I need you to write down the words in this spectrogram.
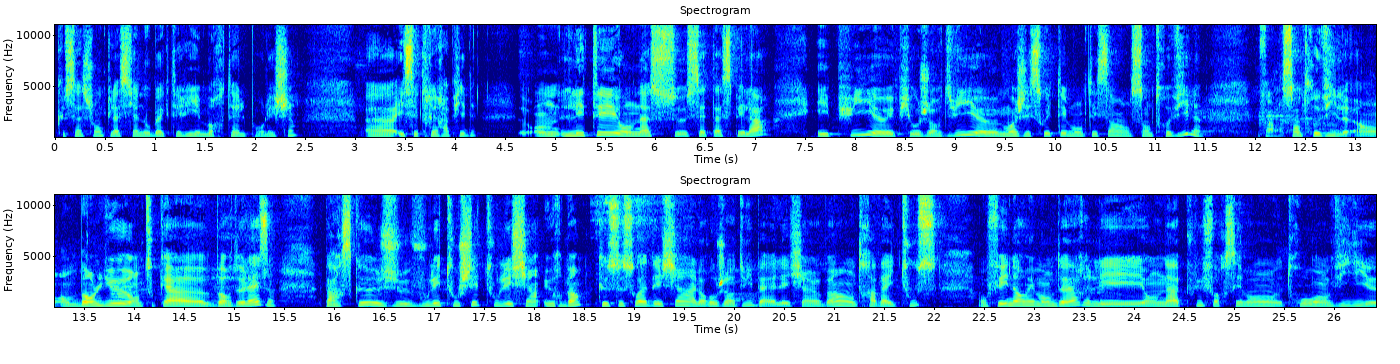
sachant que la cyanobactérie est mortelle pour les chiens, euh, et c'est très rapide. L'été, on a cet aspect-là. Et puis, euh, puis aujourd'hui, euh, moi, j'ai souhaité monter ça en centre-ville, enfin en centre-ville, en, banlieue, en tout cas bordelaise, parce que je voulais toucher tous les chiens urbains, que ce soit des chiens. Alors aujourd'hui, bah, les chiens urbains, on travaille tous, on fait énormément d'heures, on n'a plus forcément trop envie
